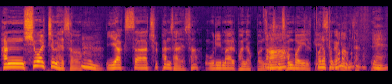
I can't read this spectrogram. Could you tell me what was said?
한 10월쯤 해서 음. 이학사 출판사에서 우리말 번역본도 아, 좀 선보일 번역본도 생각입니다. 나오는군요. 예.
